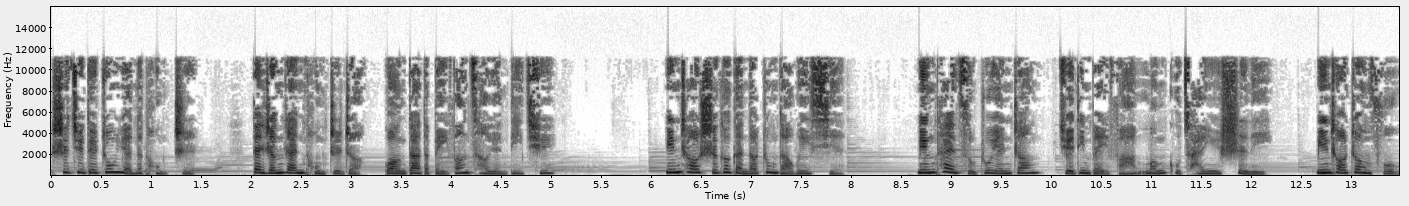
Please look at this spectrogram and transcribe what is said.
失去对中原的统治，但仍然统治着广大的北方草原地区。明朝时刻感到重大威胁。明太祖朱元璋决定北伐蒙古残余势力。明朝政府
